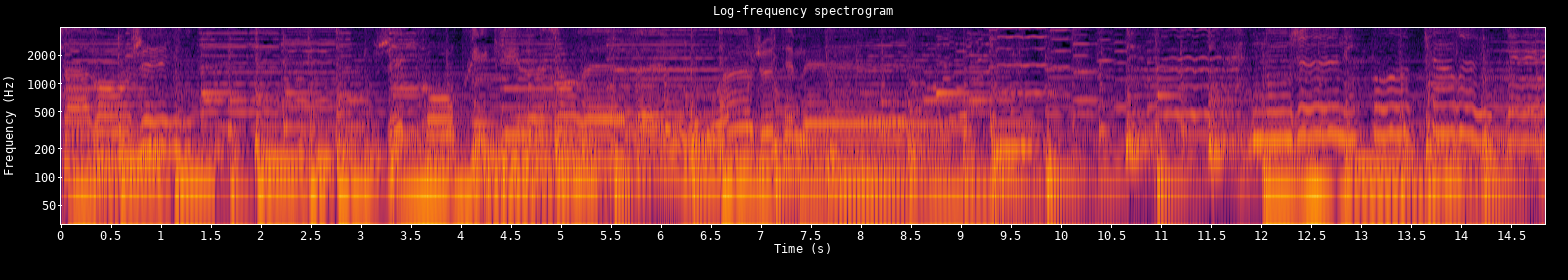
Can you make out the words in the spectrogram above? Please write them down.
s'arranger. J'ai compris qu'ils en rêvaient, mais moi je t'aimais. Non, je n'ai aucun regret.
